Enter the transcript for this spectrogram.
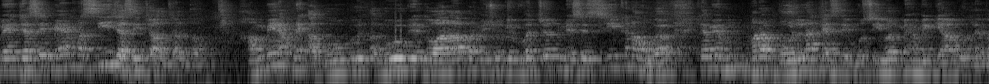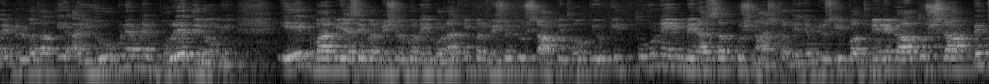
मैं जैसे मैं मसीह जैसी चाल चलता हूँ। हमें अपने अगुओं के द्वारा, परमेश्वर के वचन में से सीखना होगा कि हमें हमारा बोलना कैसे मुसीबत में हमें क्या बोलना है? बाइबल बताती है अयूब ने अपने बुरे दिनों में एक बार भी ऐसे परमेश्वर को नहीं बोला कि परमेश्वर, तू श्रापित हो, क्योंकि तूने मेरा सब कुछ नाश कर दिया। जबकि उसकी पत्नी ने कहा, तू श्रापित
